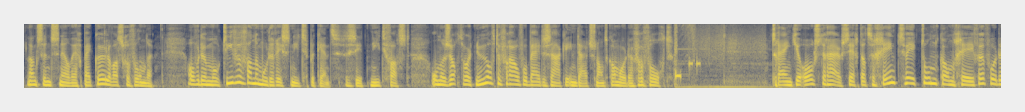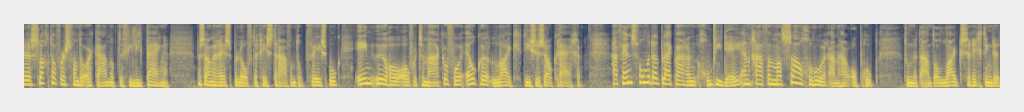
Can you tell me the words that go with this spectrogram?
langs een snelweg bij Keulen was gevonden. Over de motieven van de moeder is niets bekend. Ze zit niet vast. Onderzocht wordt nu of de vrouw voor beide zaken in Duitsland kan worden vervolgd. Treintje Oosterhuis zegt dat ze geen twee ton kan geven... voor de slachtoffers van de orkaan op de Filipijnen. De zangeres beloofde gisteravond op Facebook 1 euro over te maken... voor elke like die ze zou krijgen. Haar fans vonden dat blijkbaar een goed idee... en gaven massaal gehoor aan haar oproep. Toen het aantal likes richting de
